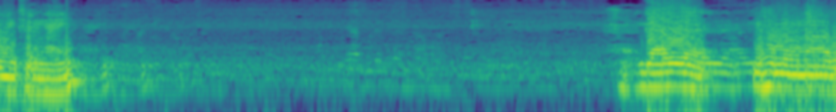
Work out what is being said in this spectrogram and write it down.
තෙරුවන් සරණයි. ගාල්ල මහමෙවුනාව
